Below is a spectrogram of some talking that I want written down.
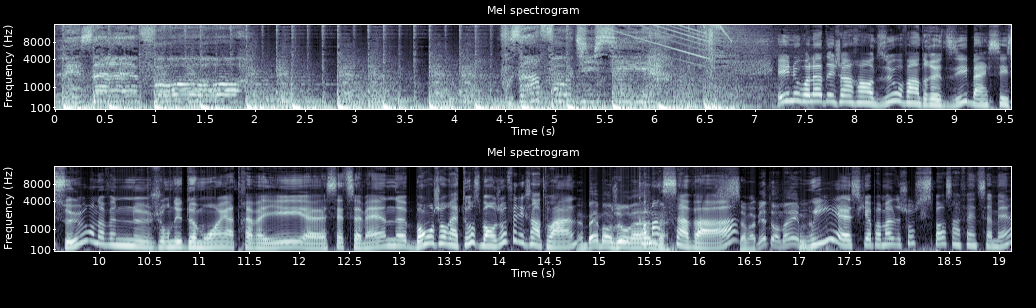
Les infos. Vos infos d'ici. Et nous voilà déjà rendus au vendredi. Ben c'est sûr, on avait une journée de moins à travailler euh, cette semaine. Bonjour à tous. Bonjour Félix-Antoine. Ben bonjour Anne. Comment ça va? Ça va bien toi-même? Oui, est-ce qu'il y a pas mal de choses qui se passent en fin de semaine?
